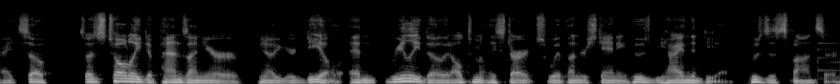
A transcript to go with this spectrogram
right? So so it totally depends on your you know your deal, and really though it ultimately starts with understanding who's behind the deal, who's the sponsor.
